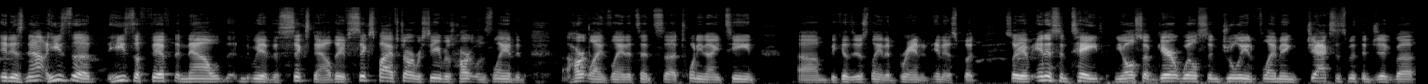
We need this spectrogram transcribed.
it is now he's the he's the fifth, and now we have the sixth. Now they have six five star receivers. Heartland's landed, Hartline's landed since uh, 2019 um, because they just landed Brandon Inniss. But so you have Inniss and Tate. And you also have Garrett Wilson, Julian Fleming, Jackson Smith-Njigba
